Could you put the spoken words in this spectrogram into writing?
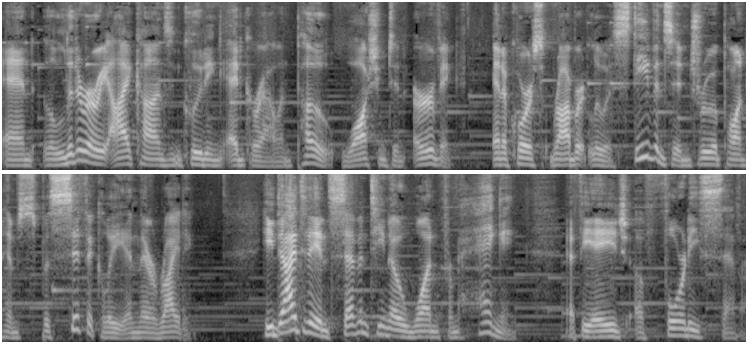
and the literary icons, including Edgar Allan Poe, Washington Irving, and of course Robert Louis Stevenson, drew upon him specifically in their writing. He died today in 1701 from hanging at the age of 47.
